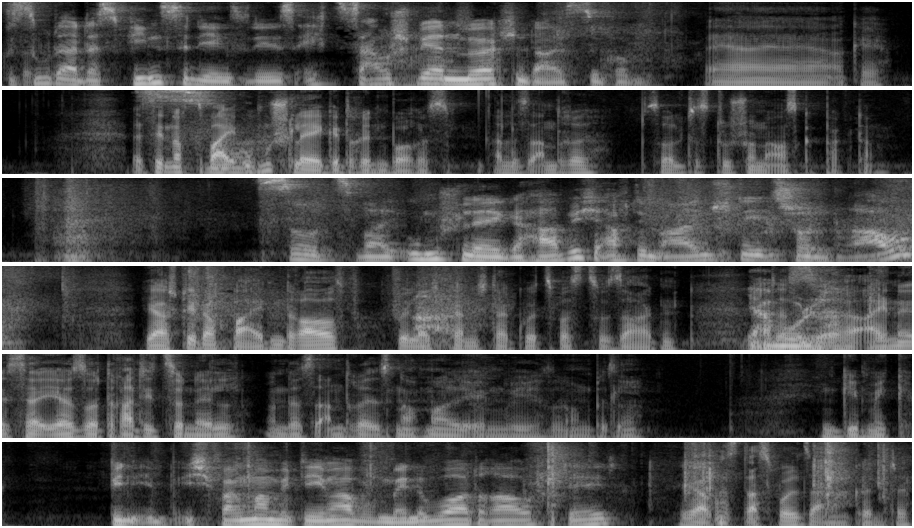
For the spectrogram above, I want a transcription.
gesucht, aber das findest du nirgendwo. Das ist echt sau schwer, in Merchandise zu kommen. ja, ja, ja, okay. Es sind noch zwei So. Umschläge drin, Boris. Alles andere solltest du schon ausgepackt haben. So, zwei Umschläge habe ich. Auf dem einen steht es schon drauf. Ja, steht auf beiden drauf. Vielleicht kann ich da kurz was zu sagen. Jawohl. Das äh, eine ist ja eher so traditionell und das andere ist nochmal irgendwie so ein bisschen ein Gimmick. Bin, ich fange mal mit dem an, wo Manowar draufsteht. Ja, was das wohl sein könnte.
